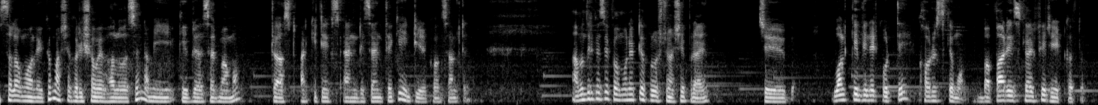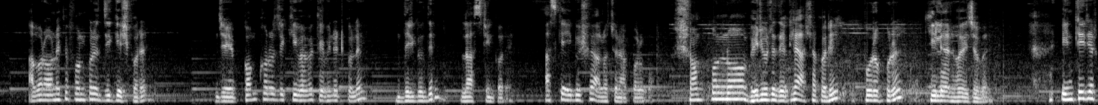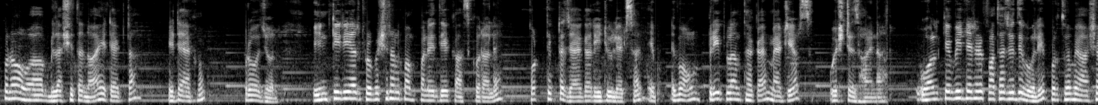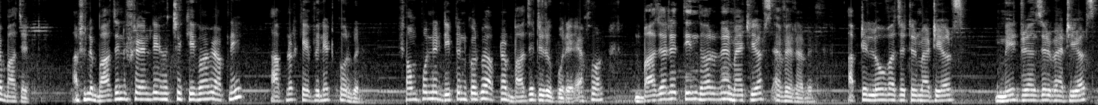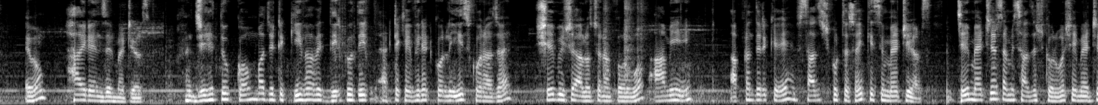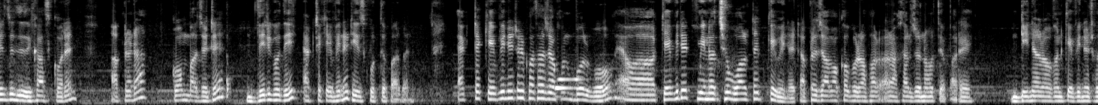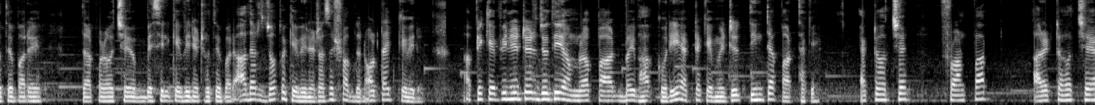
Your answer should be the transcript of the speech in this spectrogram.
আসসালামু আলাইকুম। আশা করি সবাই ভালো আছেন। আমি Kibria Hasan Mamu trust architects and design থেকে ইন্টেরিয়র কনসালটেন্ট আমাদের কাছে কমন একটা প্রশ্ন আসে প্রায় যে ওয়াল ক্যাবিনেট করতে খরচ কেমন বা পার স্কোয়ার ফিট রেট কত? আবার অনেকে ফোন করে জিজ্ঞেস করেন যে, কম খরচে কীভাবে ক্যাবিনেট করলে দীর্ঘদিন লাস্টিং করে। আজকে এই বিষয়ে আলোচনা করব। সম্পূর্ণ ভিডিওটি দেখলে আশা করি পুরোপুরি ক্লিয়ার হয়ে যাবে ইন্টেরিয়ার কোনো বিলাসিতা নয়, এটা একটা, এটা এখন প্রয়োজন। ইন্টেরিয়ার প্রফেশনাল কোম্পানি দিয়ে কাজ করালে প্রত্যেকটা জায়গার রিটুলেটস হয় এবং প্রি প্ল্যান থাকায় ম্যাটেরিয়ালস ওয়েস্টেজ হয় না। ওয়াল ক্যাবিনেটের কথা যদি বলি, প্রথমে আসে বাজেট আসলে বাজেট ফ্রেন্ডলি হচ্ছে কীভাবে আপনি আপনার ক্যাবিনেট করবেন। সম্পূর্ণ ডিপেন্ড করবে আপনার বাজেটের উপরে। এখন বাজারে তিন ধরনের ম্যাটেরিয়ালস অ্যাভেলেবেল আপনি লো বাজেটের ম্যাটেরিয়ালস মিড রেঞ্জের ম্যাটেরিয়ালস এবং হাই রেঞ্জের ম্যাটেরিয়ালস যেহেতু কম বাজেটে কীভাবে দীর্ঘদিন একটা ক্যাবিনেট করলে ইউজ করা যায়, সে বিষয়ে আলোচনা করব। আমি আপনাদেরকে সাজেস্ট করতে চাই কিছু ম্যাটেরিয়ালস যে ম্যাটেরিয়ালস আমি সাজেস্ট করব, সেই ম্যাটেরিয়ালস যদি কাজ করেন, আপনারা কম বাজেটে দীর্ঘদিন একটা ক্যাবিনেট ইউজ করতে পারবেন। একটা ক্যাবিনেটের কথা যখন বলব ক্যাবিনেট মিন হচ্ছে ওয়াল টাইপ ক্যাবিনেট আপনার জামা কাপড় রাখার- জন্য হতে পারে ডিনার ওভেন ক্যাবিনেট হতে পারে, তারপর হচ্ছে বেসিন ক্যাবিনেট হতে পারে আদার্স যত ক্যাবিনেট আছে সব দেন অল টাইপ ক্যাবিনেট আপনি ক্যাবিনেটের যদি আমরা পার্ট বাই ভাগ করি, একটা ক্যাবিনেটের তিনটা পার্ট থাকে। একটা হচ্ছে ফ্রন্ট পার্ট আরেকটা হচ্ছে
